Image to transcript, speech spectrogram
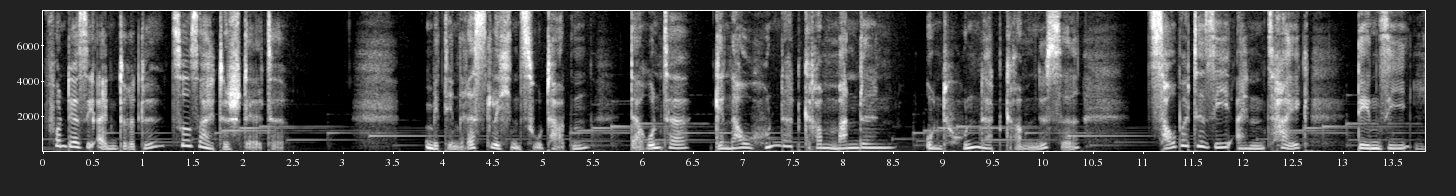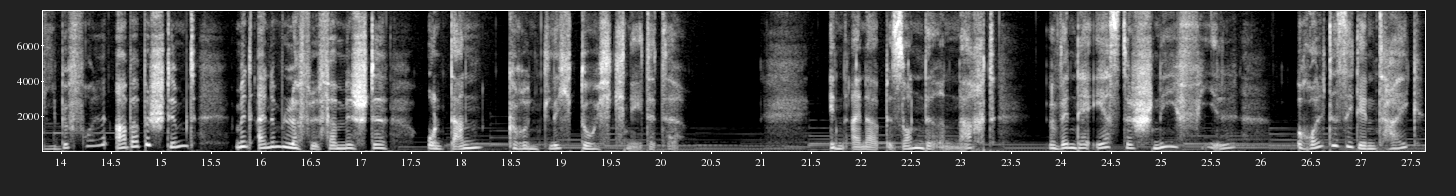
von der sie ein Drittel zur Seite stellte. Mit den restlichen Zutaten, darunter genau 100 Gramm Mandeln und 100 Gramm Nüsse, zauberte sie einen Teig, den sie liebevoll, aber bestimmt mit einem Löffel vermischte und dann gründlich durchknetete. In einer besonderen Nacht, wenn der erste Schnee fiel, rollte sie den Teig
